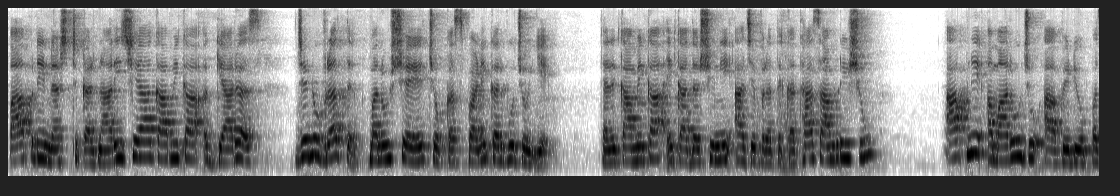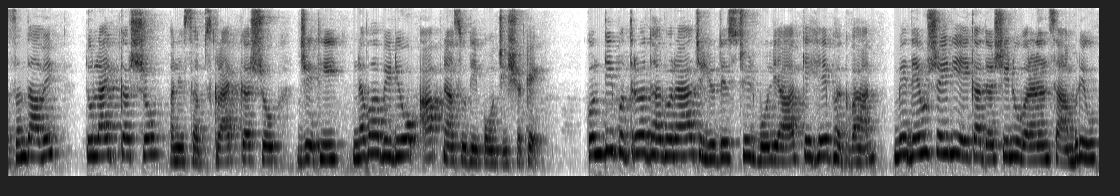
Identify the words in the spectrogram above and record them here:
પાપને નષ્ટ કરનારી છે આ કામિકા અગિયારસ જેનું વ્રત મનુષ્યએ ચોક્કસપણે કરવું જોઈએ. ત્યારે કામિકા એકાદશીની આજે વ્રત કથા સાંભળીશું. આપને અમારો જો આ વીડિયો પસંદ આવે, તો લાઈક કરશો અને સબસ્ક્રાઇબ કરશો, જેથી નવા વીડિયો આપના સુધી પહોંચી શકે. કુંતી પુત્ર ધર્મરાજ યુધિષ્ઠિર બોલ્યા કે, હે ભગવાન મેં દેવશયની એકાદશીનું વર્ણન સાંભળ્યું.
